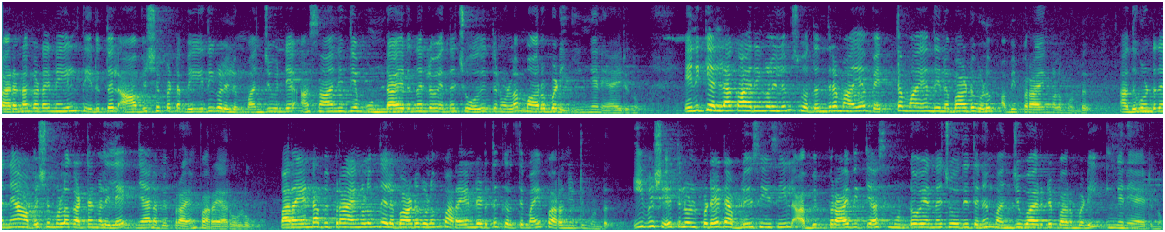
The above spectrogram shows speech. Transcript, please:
ഭരണഘടനയിൽ തിരുത്തൽ ആവശ്യപ്പെട്ട വേദികളിലും മഞ്ജുവിന്റെ അസാന്നിധ്യം ഉണ്ടായിരുന്നല്ലോ എന്ന ചോദ്യത്തിനുള്ള മറുപടി ഇങ്ങനെയായിരുന്നു. എനിക്ക് എല്ലാ കാര്യങ്ങളിലും സ്വതന്ത്രമായ വ്യക്തമായ നിലപാടുകളും അഭിപ്രായങ്ങളുമുണ്ട്. അതുകൊണ്ട് തന്നെ ആവശ്യമുള്ള ഘട്ടങ്ങളിലെ ഞാൻ അഭിപ്രായം പറയാറുള്ളൂ. പറയേണ്ട അഭിപ്രായങ്ങളും നിലപാടുകളും പറയേണ്ടടുത്ത് കൃത്യമായി പറഞ്ഞിട്ടുമുണ്ട്. ഈ വിഷയത്തിൽ ഉൾപ്പെടെ ഡബ്ല്യു സി സിയിൽ അഭിപ്രായ വ്യത്യാസമുണ്ടോ എന്ന ചോദ്യത്തിന് മഞ്ജുവാരുടെ മറുപടി ഇങ്ങനെയായിരുന്നു.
